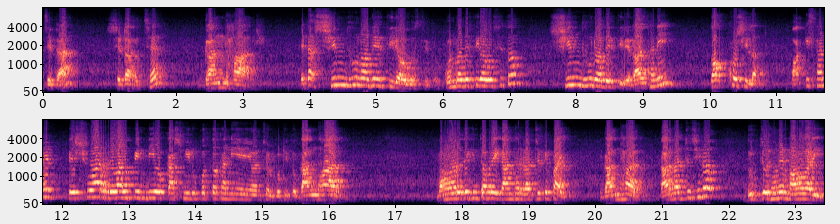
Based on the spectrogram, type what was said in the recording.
যেটা, সেটা হচ্ছে গান্ধার। এটা সিন্ধু নদের তীরে অবস্থিত। কোন নদের তীরে অবস্থিত? সিন্ধু নদের তীরে। রাজধানী তক্ষশিলা। পাকিস্তানের পেশোয়ার, রেওয়ালপিন্ডি ও কাশ্মীর উপত্যকা নিয়ে এই অঞ্চল গঠিত গান্ধার। মহাভারতে কিন্তু আমরা এই গান্ধার রাজ্যকে পাই। গান্ধার কার রাজ্য ছিল? দুর্যোধনের মামাবাড়ি,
